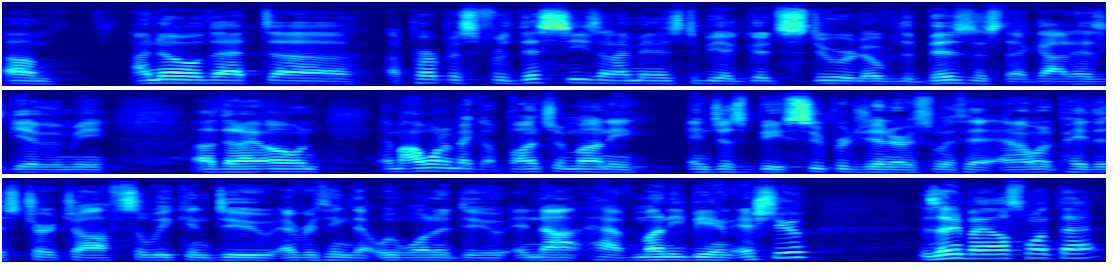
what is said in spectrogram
Um, I know that uh, a purpose for this season I'm in is to be a good steward over the business that God has given me, uh, that I own, and I want to make a bunch of money and just be super generous with it. And I want to pay this church off so we can do everything that we want to do and not have money be an issue. Does anybody else want that?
